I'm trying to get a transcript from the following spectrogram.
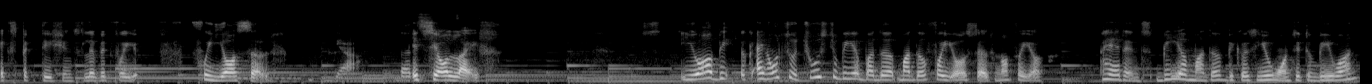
expectations. Live it for you for yourself. Yeah it's your life you are be and also choose to be a mother mother for yourself not for your parents. Be a mother because you wanted to be one.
